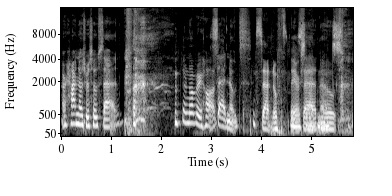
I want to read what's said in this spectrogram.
Our high notes are so sad. They're not very hot. Sad notes. Sad notes. They are sad notes.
